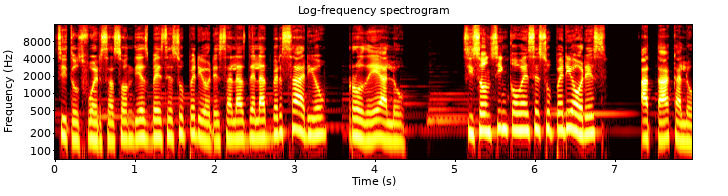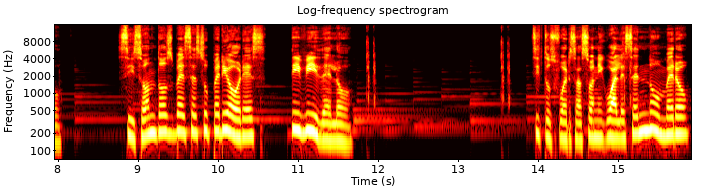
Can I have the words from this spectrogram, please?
Si tus fuerzas son 10 veces superiores a las del adversario, rodéalo. Si son 5 veces superiores, atácalo. Si son 2 veces superiores, divídelo. Si tus fuerzas son iguales en número,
